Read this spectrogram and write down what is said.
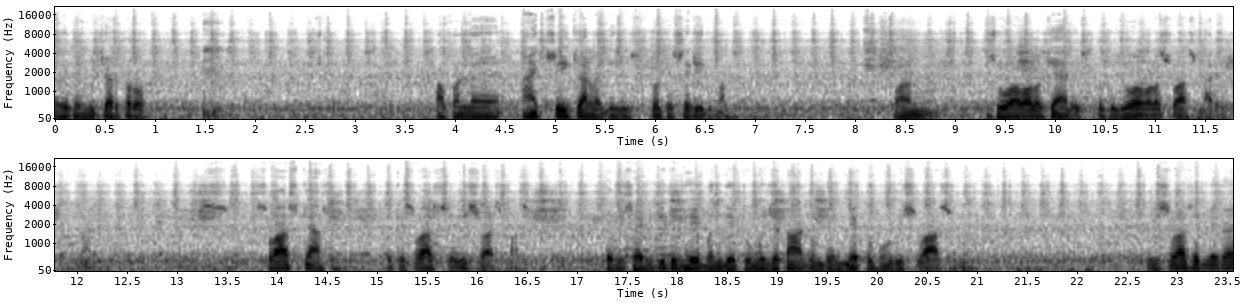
હવે તમે વિચાર કરો, આપણને આંખ સહી ક્યાં લાગેલી છે? તો કે શરીરમાં. પણ જોવાવાળો ક્યાં રહેશે? તો કે જોવાવાળો શ્વાસમાં રહેશે. શ્વાસ ક્યાં છે? તો કે શ્વાસ છે વિશ્વાસમાં. કબીર સાહેબે કીધું હે બંદે તું મુજે કાં ઢૂંઢે મેં તો હું વિશ્વાસ હું વિશ્વાસ એટલે કે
